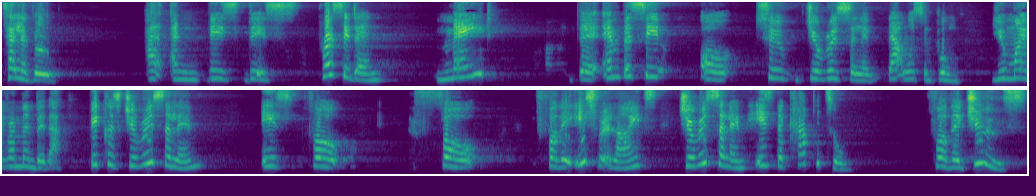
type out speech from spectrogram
Tel Aviv, and, and this this president made the embassy or to Jerusalem. That was a boom. You might remember that because Jerusalem is for for for the Israelites. Jerusalem is the capital for the Jews,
